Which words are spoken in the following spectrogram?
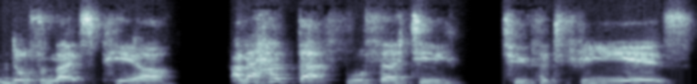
Northern Lights PR. And I had that for 32, 33 years.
